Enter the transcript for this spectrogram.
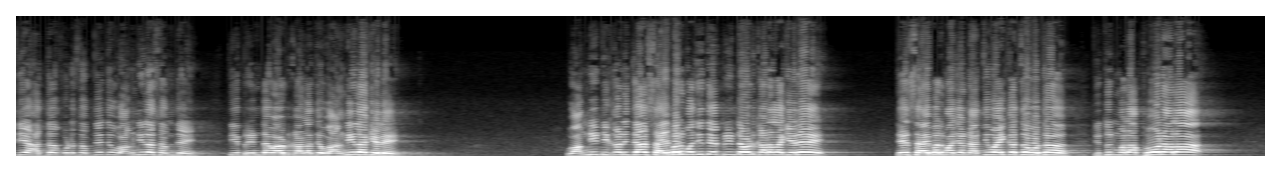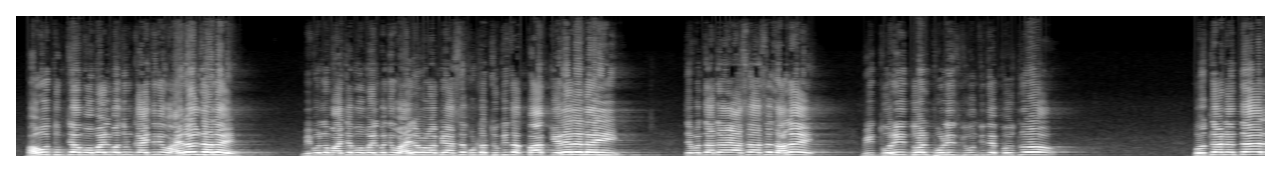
ती हद्द कुठं संपते? ते वांगणीला संपते. ती प्रिंटआउट काढला ते वांगणीला गेले. वांगणी ठिकाणी ज्या सायबरमध्ये ते प्रिंटआउट काढायला गेले ते सायबर माझ्या नातेवाईकाचं होतं. तिथून मला फोन आला भाऊ तुमच्या मोबाईलमधून काहीतरी व्हायरल झालंय. मी बोललो माझ्या मोबाईलमध्ये व्हायरल होणार मी असं कुठलं चुकीचं पाप केलेलं नाही. ते म्हणतात नाही असं असं झालंय. मी त्वरित दोन पोलीस घेऊन तिथे पोचलो पोचल्यानंतर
